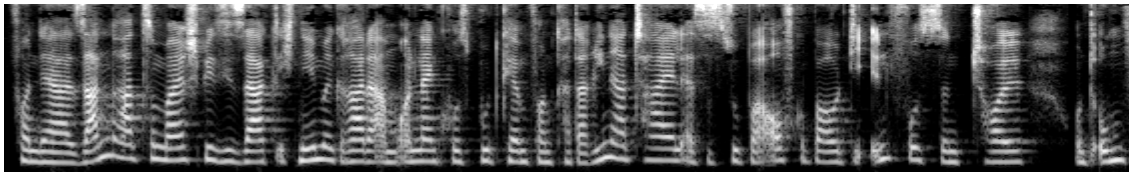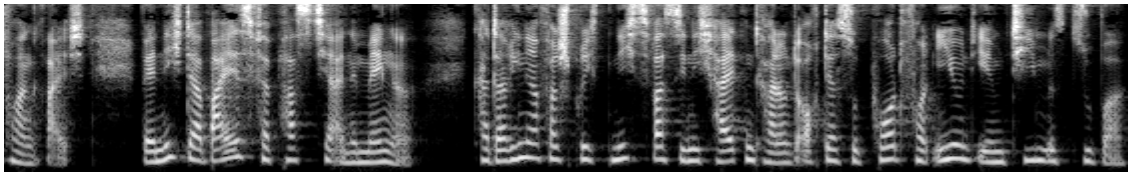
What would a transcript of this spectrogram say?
Von der Sandra zum Beispiel. Sie sagt, ich nehme gerade am Online-Kurs Bootcamp von Katharina teil. Es ist super aufgebaut. Die Infos sind toll und umfangreich. Wer nicht dabei ist, verpasst hier eine Menge. Katharina verspricht nichts, was sie nicht halten kann. Und auch der Support von ihr und ihrem Team ist super.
